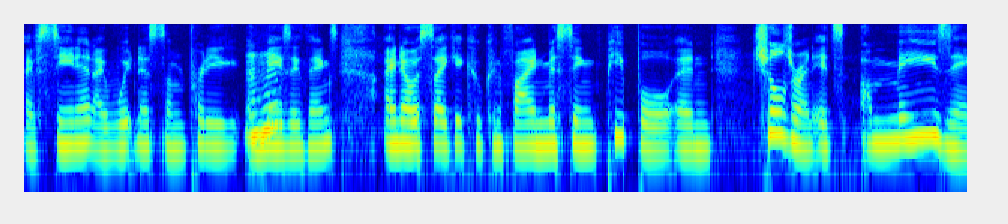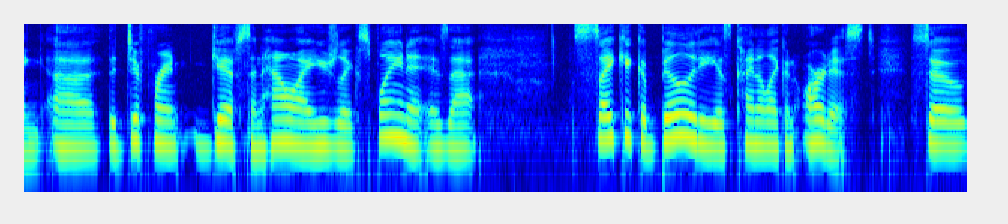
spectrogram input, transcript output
I've seen it. I've witnessed some pretty Mhm. amazing things. I know a psychic who can find missing people and children. It's amazing uh, the different gifts and how I usually explain it is that psychic ability is kind of like an artist. So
